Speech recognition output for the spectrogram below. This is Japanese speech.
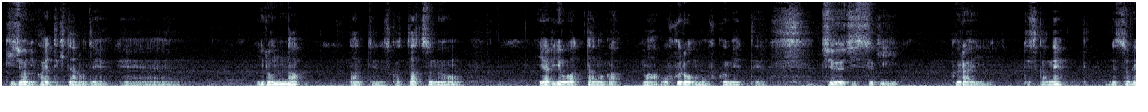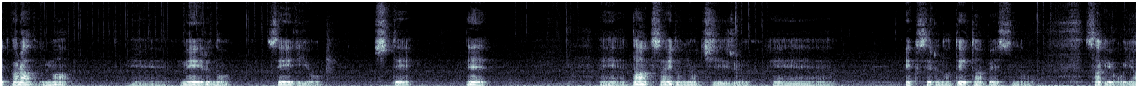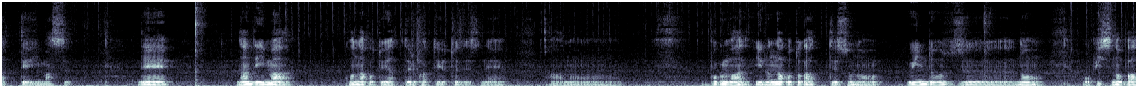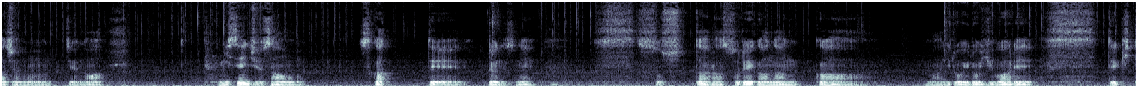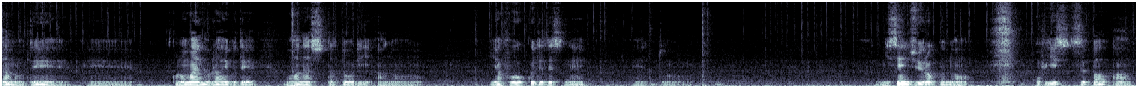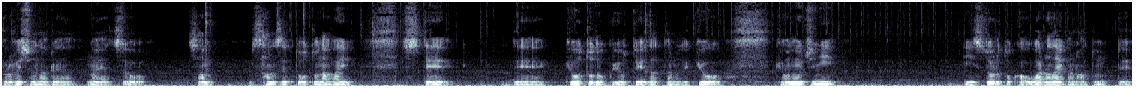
機場に帰ってきたので、えーいろんななんていうんですか雑務をやり終わったのが、まあ、お風呂も含めて10時過ぎぐらいですかね。でそれから今、えーメールの整理をしてで、えーダークサイドに陥る、えー、Excel のデータベースの作業をやっています。で、なんで今こんなことやってるかというとですね、あのー僕まあいろんなことがあって、その Windows の Office のバージョンっていうのは2013を使ってるんですね。そしたらそれがなんか、まあいろいろ言われてきたので、えーこの前のライブでお話した通り、あの、ヤフオクでですね、えっ、と、2016のオフィススーパーあプロフェッショナルのやつを 3, 3セット大人買いしてで今日届く予定だったので今日今日のうちにインストールとか終わらないかなと思って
